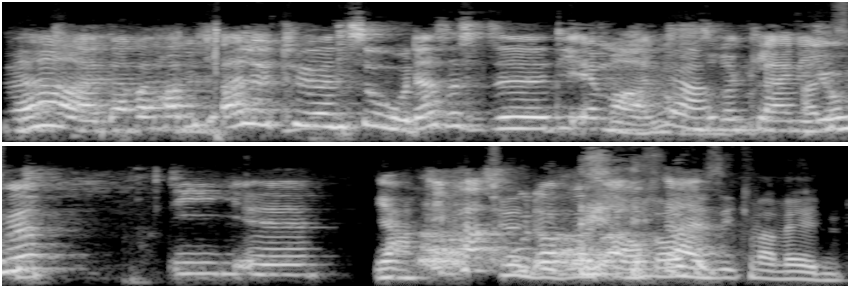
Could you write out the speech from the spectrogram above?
ja, dabei habe ich alle Türen zu. Das ist äh, die Emma, ja, unsere kleine Junge. Gut. Die, äh, ja, die passt gut auf uns auf. Ich wollte sich mal melden.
